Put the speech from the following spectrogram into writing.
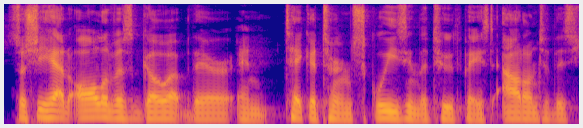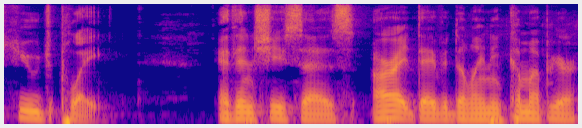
So she had all of us go up there and take a turn squeezing the toothpaste out onto this huge plate. And then she says, All right, David Delaney, come up here.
